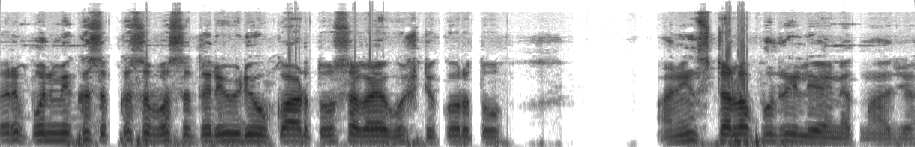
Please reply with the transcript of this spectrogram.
तरी पण मी कसं कसं बसं तरी व्हिडिओ काढतो सगळ्या गोष्टी करतो. आणि इन्स्टाला पण रील येण्यात माझ्या.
